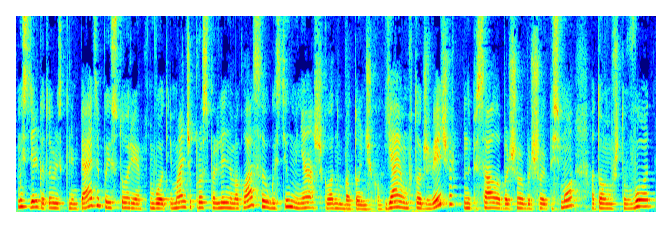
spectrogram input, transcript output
Мы сидели, готовились к Олимпиаде по истории, вот, и мальчик просто параллельного класса угостил меня шоколадным батончиком. Я ему в тот же вечер написала большое-большое письмо о том, что вот,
